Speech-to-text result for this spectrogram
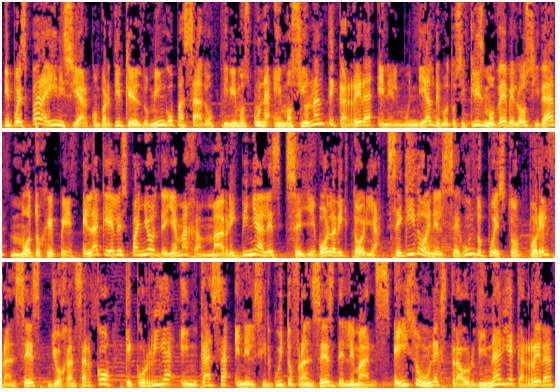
Y pues para iniciar, compartir que el domingo pasado vivimos una emocionante carrera en el Mundial de Motociclismo de Velocidad MotoGP, en la que el español de Yamaha Maverick Viñales se llevó la victoria, seguido en el segundo puesto por el francés Johan Sarko que corría en casa en el circuito francés de Le Mans e hizo una extraordinaria carrera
